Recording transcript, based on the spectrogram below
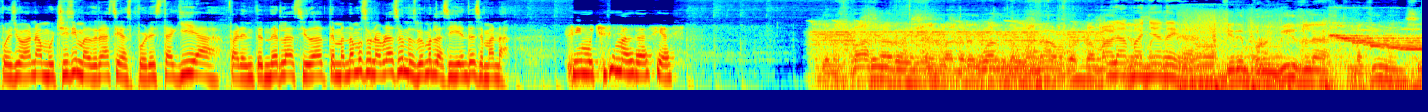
Pues Joana, muchísimas gracias por esta guía para entender la ciudad. Te mandamos un abrazo y nos vemos la siguiente semana. Sí, muchísimas gracias. De los pájaros, el batraguán, la managua, camaya. La mañanera. Quieren prohibirla, imagínense.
